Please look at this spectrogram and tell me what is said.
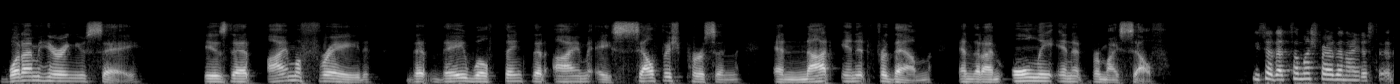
what I'm hearing you say is that I'm afraid that they will think that I'm a selfish person and not in it for them, and that I'm only in it for myself. You said that so much better than I just did.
